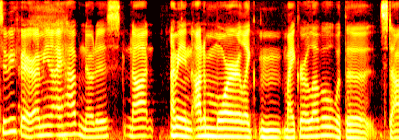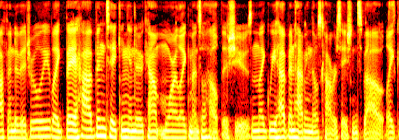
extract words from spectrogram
To be fair, I mean, I have noticed not. I mean, on a more like m- micro level with the staff individually, like they have been taking into account more like mental health issues, and like we have been having those conversations about like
